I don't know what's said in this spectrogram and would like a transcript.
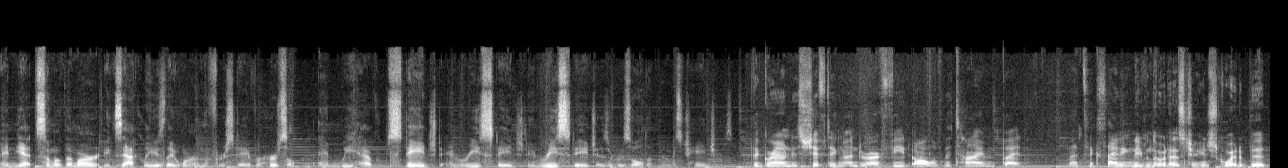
And yet some of them are exactly as they were on the first day of rehearsal. And we have staged and restaged and restaged as a result of those changes. The ground is shifting under our feet all of the time, but that's exciting. And even though it has changed quite a bit,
